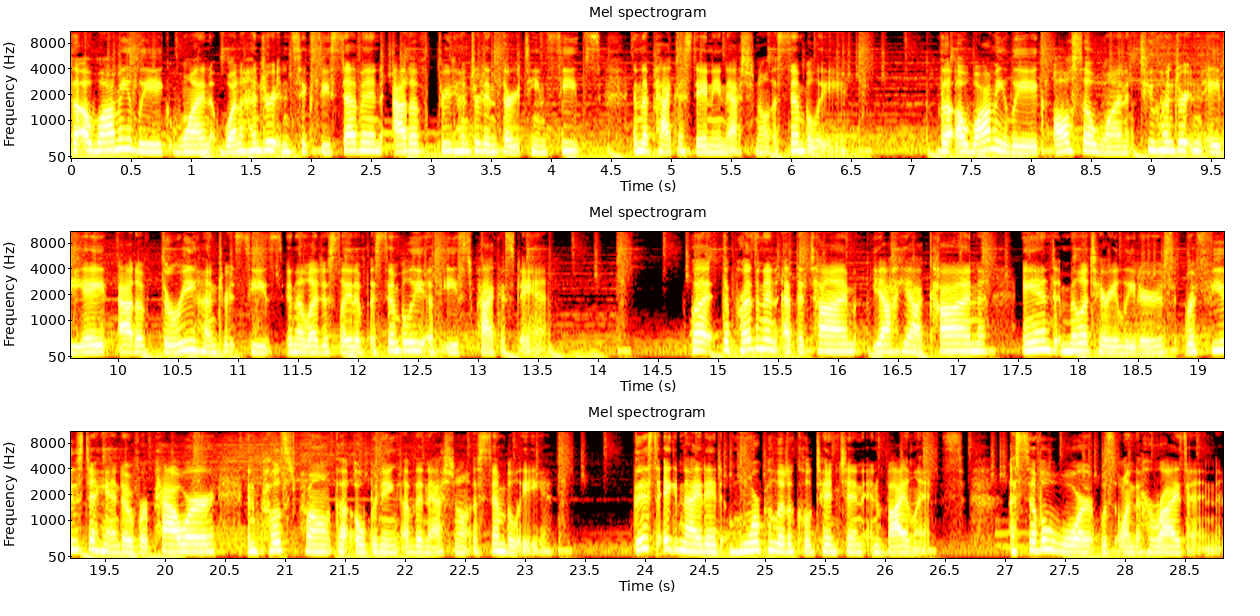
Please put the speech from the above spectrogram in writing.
The Awami League won 167 out of 313 seats in the Pakistani National Assembly. The Awami League also won 288 out of 300 seats in the Legislative Assembly of East Pakistan. But the president at the time, Yahya Khan, and military leaders refused to hand over power and postponed the opening of the National Assembly. This ignited more political tension and violence. A civil war was on the horizon.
